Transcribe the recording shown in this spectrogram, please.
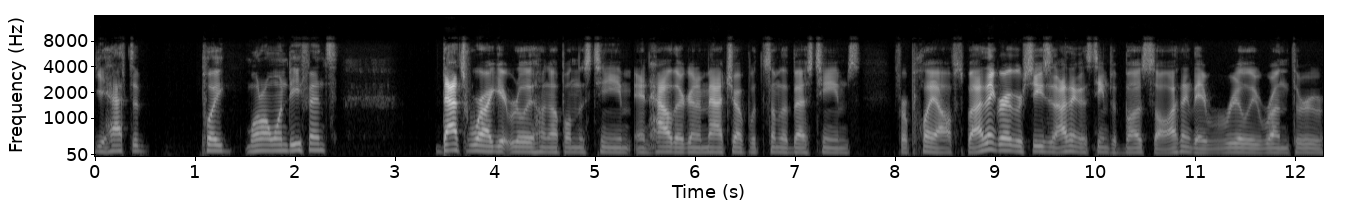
you have to play one-on-one defense. That's where I get really hung up on this team and how they're going to match up with some of the best teams for playoffs. But I think regular season, I think this team's a buzzsaw. I think they really run through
